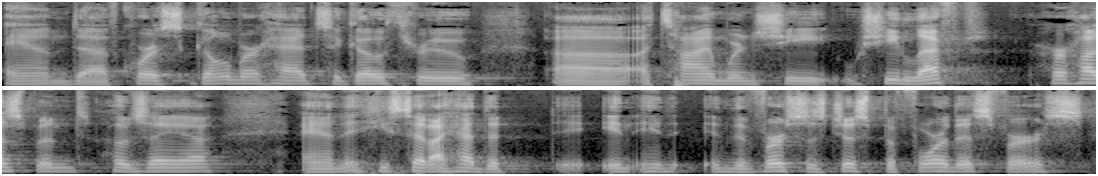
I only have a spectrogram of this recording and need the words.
And uh, of course, Gomer had to go through uh, a time when she, she left her husband, Hosea, and he said, I had the, in, in, in, the verses just before this verse,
